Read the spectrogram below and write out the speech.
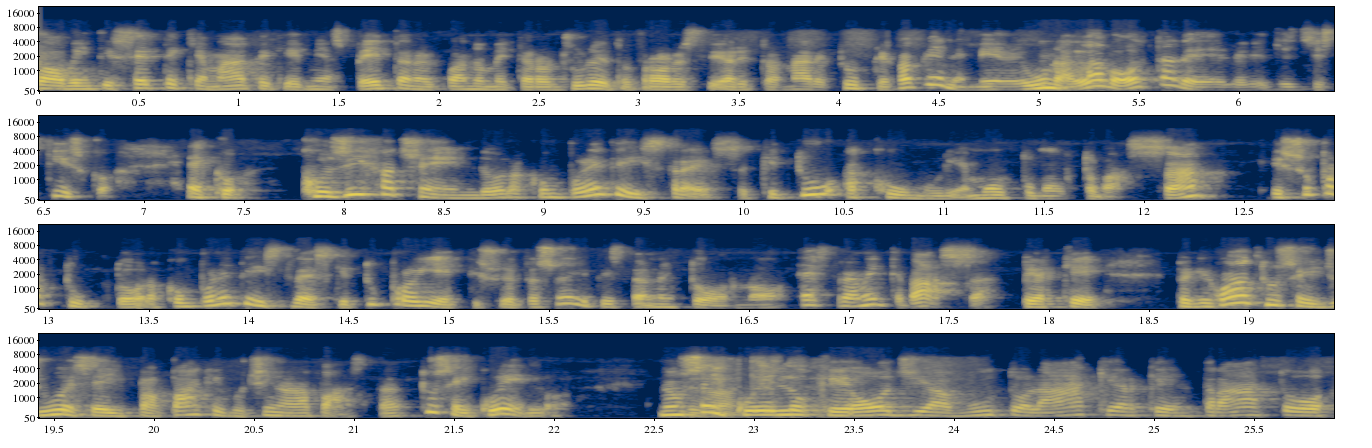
ho 27 chiamate che mi aspettano e quando metterò giù le dovrò ritornare tutte. Va bene, una alla volta le, le, gestisco. Ecco, così facendo la componente di stress che tu accumuli è molto molto bassa e soprattutto la componente di stress che tu proietti sulle persone che ti stanno intorno è estremamente bassa. Perché? Perché quando tu sei giù e sei il papà che cucina la pasta, tu sei quello. Non esatto. sei quello che oggi ha avuto l'hacker che è entrato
